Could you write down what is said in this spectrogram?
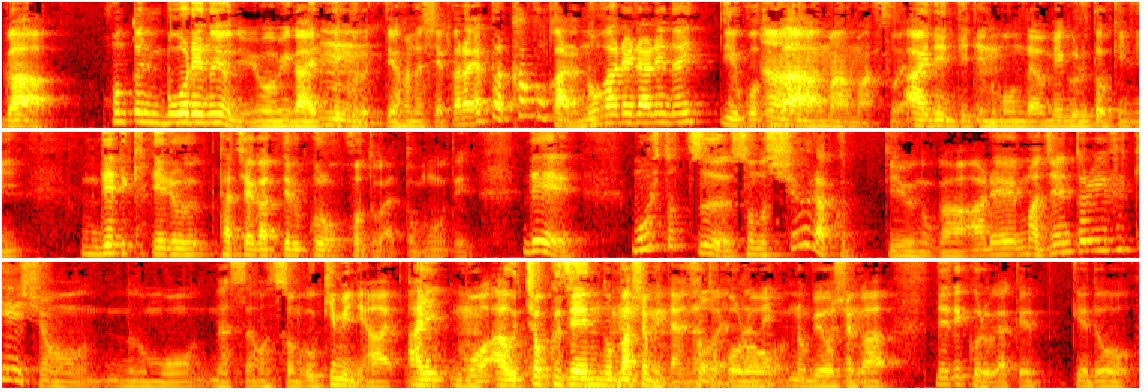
が、本当に亡霊のように蘇ってくるっていう話やから、やっぱり過去から逃れられないっていうことが、まあまあアイデンティティの問題を巡るときに出てきてる、立ち上がってることだと思うで。で、もう一つ、その集落っていうのが、あれ、まあ、ジェントリフィケーションのもう、なそのその憂き目にあい、あいもう会う直前の場所みたいなところの描写が出てくるわけけど、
